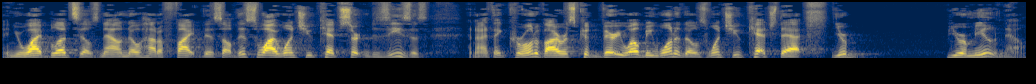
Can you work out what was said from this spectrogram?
and your white blood cells now know how to fight this off. This is why once you catch certain diseases, and I think coronavirus could very well be one of those, once you catch that, you're, you're immune now.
